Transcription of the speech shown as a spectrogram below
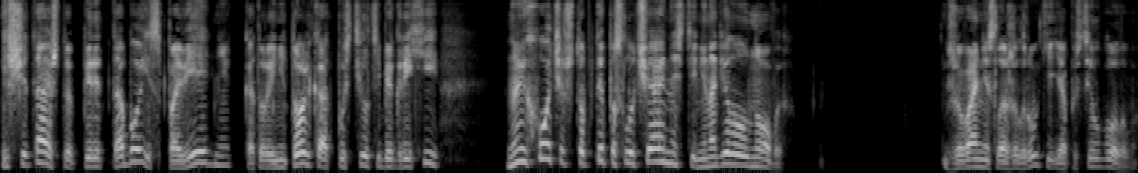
и считай, что перед тобой исповедник, который не только отпустил тебе грехи, но и хочет, чтобы ты по случайности не наделал новых. Джованни сложил руки и опустил голову.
